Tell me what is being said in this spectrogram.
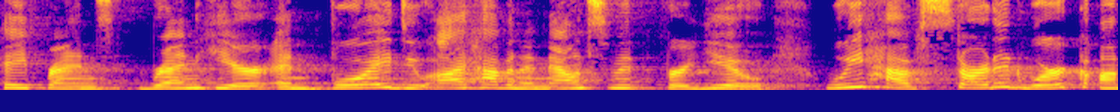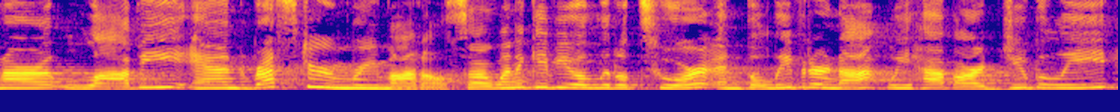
Hey friends, Ren here, and boy, do I have an announcement for you. We have started work on our lobby and restroom remodel. So I want to give you a little tour, and believe it or not, we have our Jubilee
